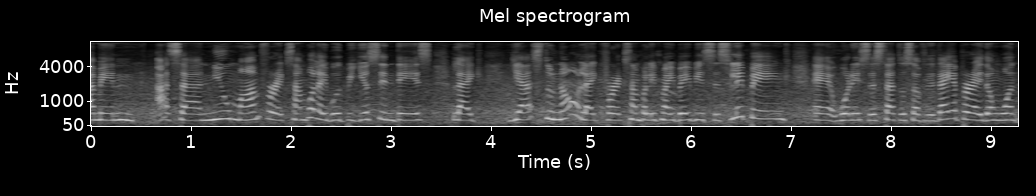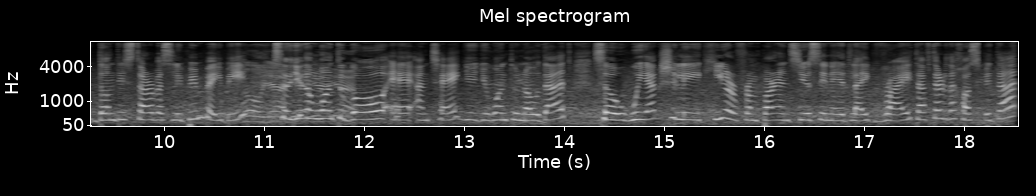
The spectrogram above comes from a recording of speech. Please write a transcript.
I mean, as a new mom, for example, I would be using this like just to know, like for example, if my baby is sleeping, uh, what is the status of the diaper? I don't want don't disturb a sleeping baby. Oh, yeah, so you yeah, don't yeah, want yeah. to go uh, and check. You you want to know that. So we actually hear from parents using it like right after the hospital.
